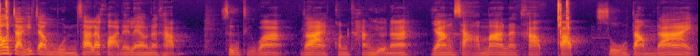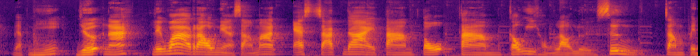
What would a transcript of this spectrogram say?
นอกจากที่จะหมุนซ้ายและขวาได้แล้วนะครับ ซึ่งถือว่าได้ค่อนข้างเยอะนะ ยังสามารถนะครับปรับสูงต่ำได้แบบนี้เยอะนะ เรียกว่าเราเนี่ยสามารถ adjust ได้ตามโต๊ะตามเก้าอี้ของเราเลย ซึ่ง จำเป็น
